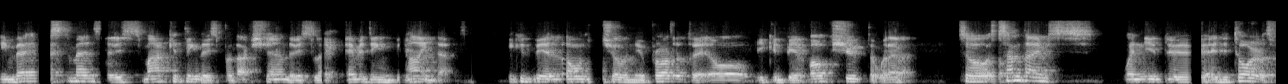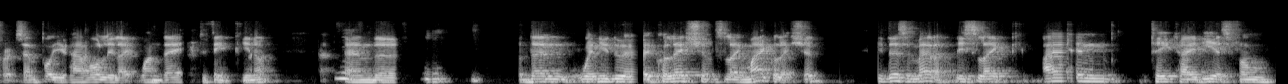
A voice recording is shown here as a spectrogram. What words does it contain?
investments there is marketing there is production there is like everything behind that. It could be a launch of a new product, or it could be a Vogue shoot, or whatever. So sometimes when you do editorials, for example, you have only like one day to think, you know, and uh, then when you do a collections like my collection, it doesn't matter. It's like I can take ideas from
